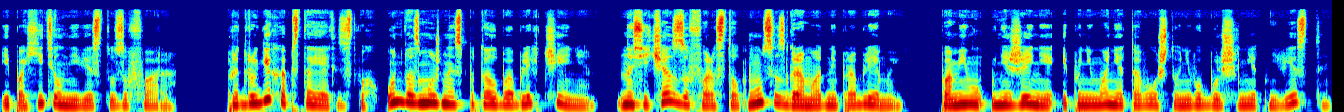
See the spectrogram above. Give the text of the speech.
и похитил невесту Зуфара. При других обстоятельствах он, возможно, испытал бы облегчение, но сейчас Зуфар столкнулся с громадной проблемой. Помимо унижения и понимания того, что у него больше нет невесты,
